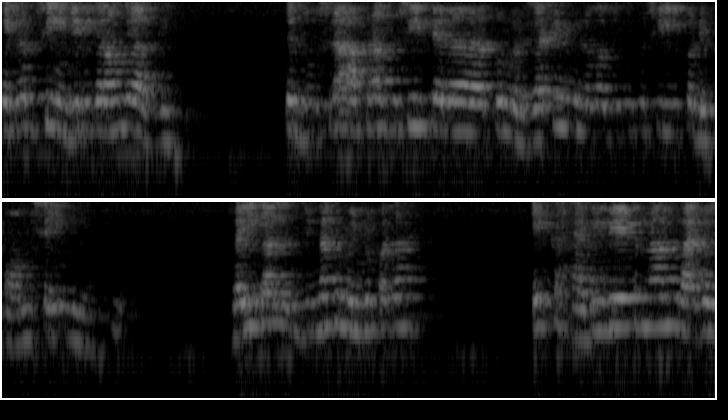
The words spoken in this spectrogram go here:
ਇੱਕ ਤਾਂ ਤੁਸੀਂ ਇੰਜਰੀ ਕਰਾਓਗੇ ਆਪਦੀ। ਤੇ ਦੂਸਰਾ ਆਪਣਾ ਤੁਸੀਂ ਫਿਰ ਤੁਹਾਨੂੰ ਰਿਜ਼ਲਟ ਨਹੀਂ ਮਿਲੂਗਾ ਕਿਉਂਕਿ ਤੁਸੀਂ ਤੁਹਾਡੀ ਫਾਰਮ ਸਹੀ ਨਹੀਂ ਹੈ। ਰਹੀ ਗੱਲ ਜਿੰਨਾ ਕਿ ਮੈਨੂੰ ਪਤਾ, ਇੱਕ ਹੈਵੀ weight ਨਾਲ ਲਾਏ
